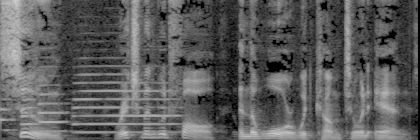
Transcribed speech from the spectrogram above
soon Richmond would fall and the war would come to an end.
